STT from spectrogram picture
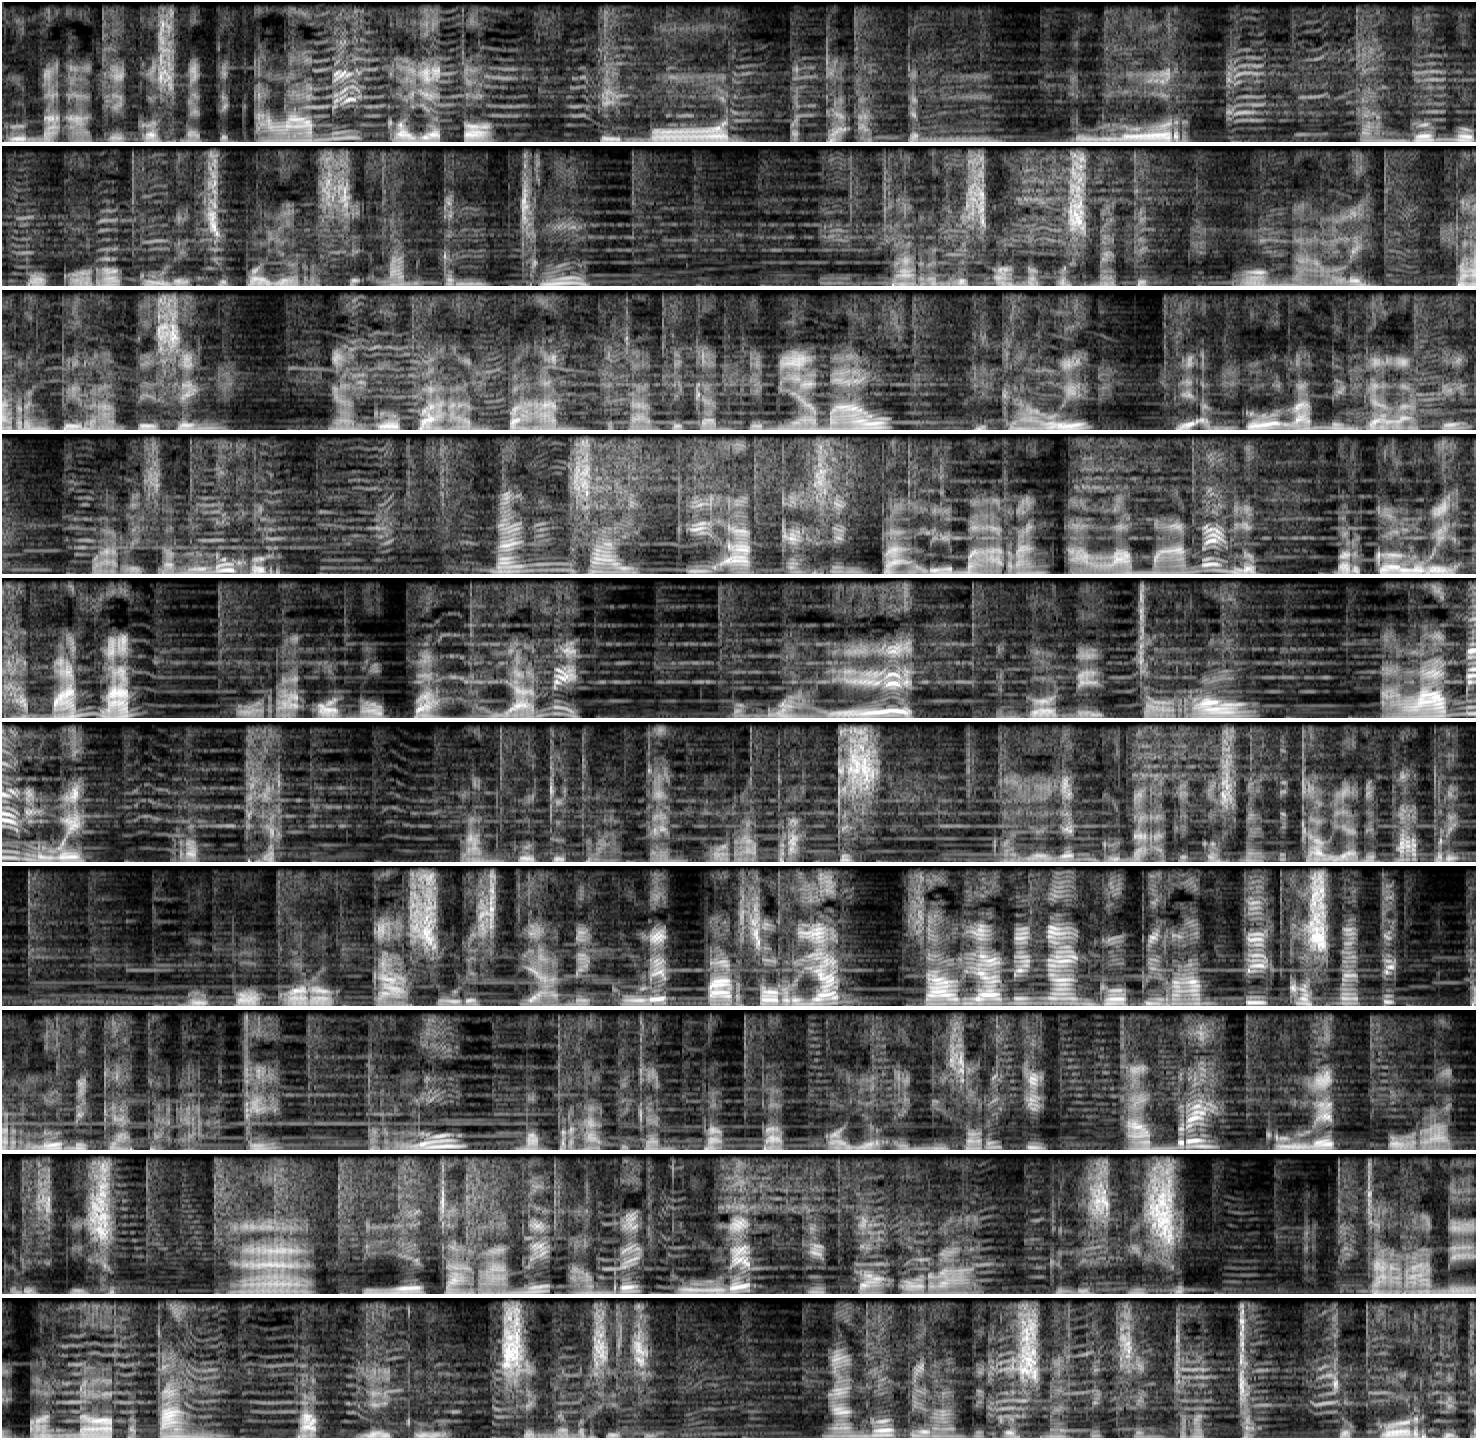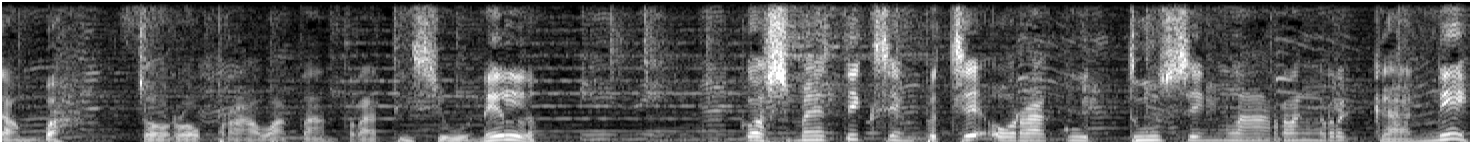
nggunakake kosmetik alami kayata timun, pedak adem, lulur kanggo ngupakara kulit supaya resik lan kenceng. Bareng wis ana kosmetik, wong ngalih bareng piranti sing nganggo bahan-bahan kecantikan kimia mau digawe, dienggo lan ninggalake warisan leluhur. Nanging saiki akeh sing bali marang alam maneh lho mergo luwih aman lan ora ana bahayane. Mung wae nggone cara alami luwih rebyek lan kudu telaten ora praktis kaya yen nggunakake kosmetik gaweane pabrik. Ngupakara kasulistiane kulit parsuryan saliyane nganggo piranti kosmetik perlu migatakake perlu memperhatikan bab-bab kaya ing ngisor iki. amrih kulit ora gelis kisut. Nah, piye carane amrih kulit kita ora gelis kisut? Carane ana petang bab yaiku sing nomor siji. Nganggo piranti kosmetik sing cocok. Syukur ditambah cara perawatan tradisional. Kosmetik sing becik ora kudu sing larang regane,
